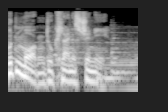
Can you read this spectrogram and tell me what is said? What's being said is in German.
Guten Morgen, du kleines Genie.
